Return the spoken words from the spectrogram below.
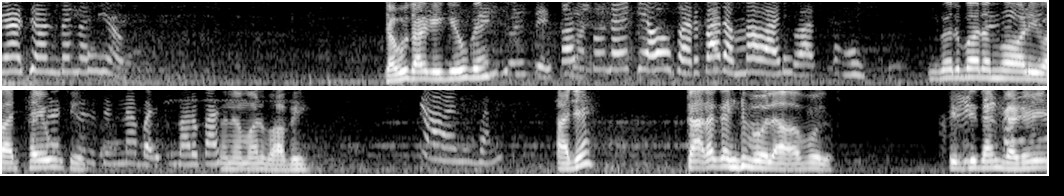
એ આજે અંદર નહીં આવ. જવું તાર કઈ કેવું કઈ? કશું નહીં કેવું ગરબા રમવા વાળી વાત થાય ગરબા રમવા વાળી વાત થાય એવું છે. ના બળી મારો પાસ અને અમાર ભાભી? આજે? તારા કઈ બોલાવા બોલ. કીર્તિદાન ગઢવી?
